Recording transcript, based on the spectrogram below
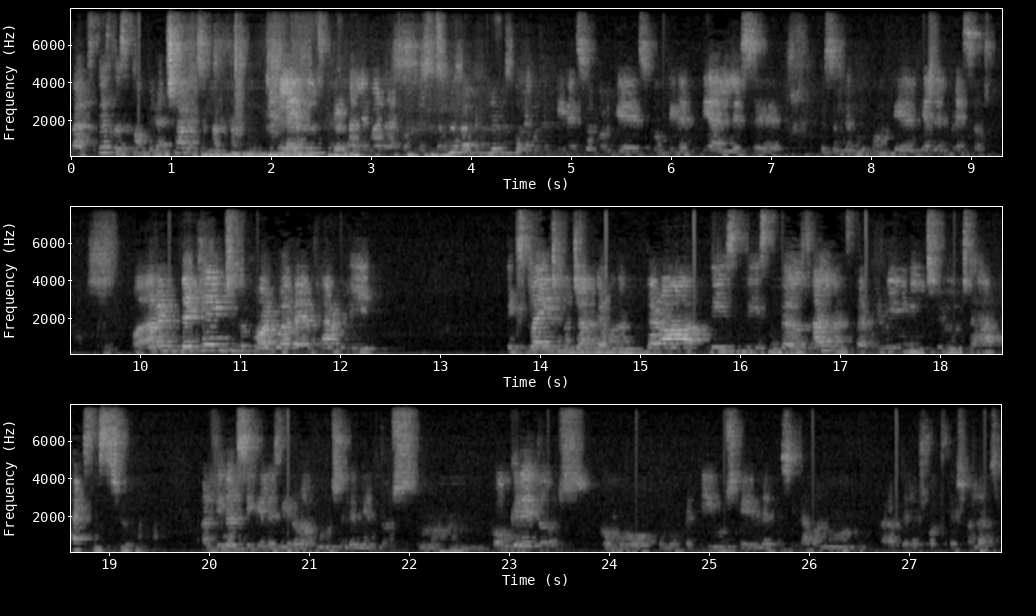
that's business confidentiality. La industria alemana contestó, no, no nos podemos decir eso porque es confidencial, es, es un confidencial de empresa. Well, I mean, they came to the point where they apparently explained to the German government, there are these and these and those elements that we really need to, to have access to. Al final sí que les dieron algunos elementos mm, concretos como, como objetivos que necesitaban un, para obtener su acceso a las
